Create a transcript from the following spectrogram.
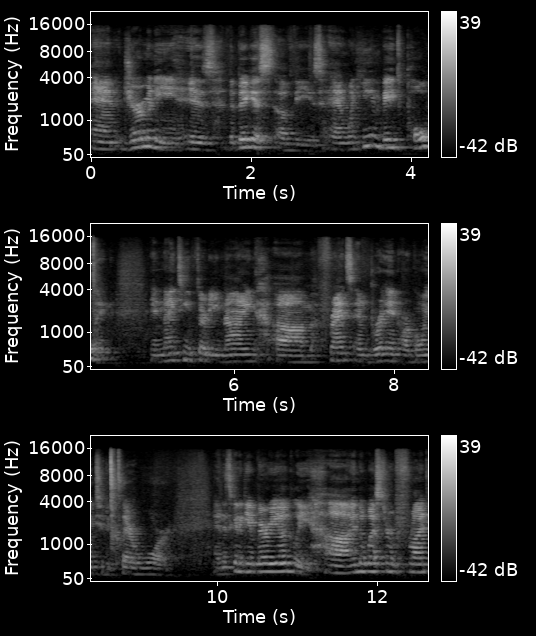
And Germany is the biggest of these. And when he invades Poland in 1939, um, France and Britain are going to declare war. And it's going to get very ugly. Uh, in the Western Front,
